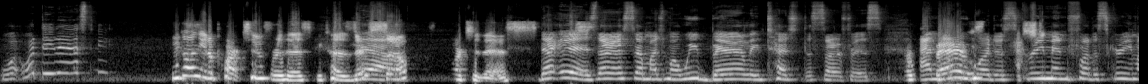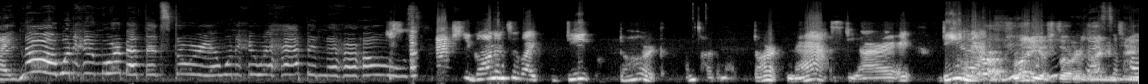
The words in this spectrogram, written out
What what did nasty? You're gonna need a part two for this because there's Yeah. so much more to this. There is, there is so much more. We barely touched the surface. I know Barely people are just screaming for the screen, like, no, I want to hear more about that story. I want to hear what happened to her hoes. I've actually gone into like deep, dark. I'm talking about dark, nasty. All right, deep, Yeah. There are nasty. You- plenty of stories I can tell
